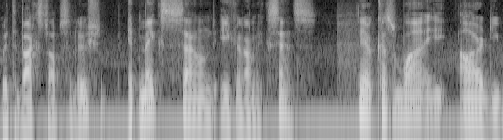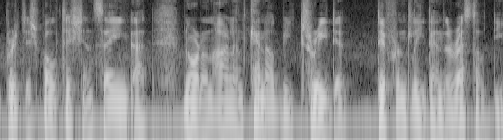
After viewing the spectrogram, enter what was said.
with the backstop solution. It makes sound economic sense. Yeah, because why are the British politicians saying that Northern Ireland cannot be treated differently than the rest of the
